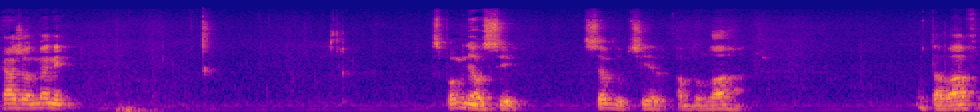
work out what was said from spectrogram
kaže on meni, spominjao si Sevdu kćer Abdullaha u Tavafu,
